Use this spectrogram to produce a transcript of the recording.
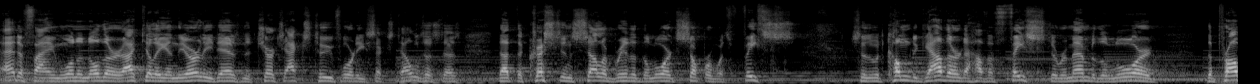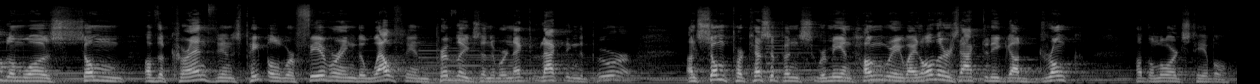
edifying one another. Actually, in the early days in the church, Acts 2.46 tells us this, that the Christians celebrated the Lord's Supper with feasts. So they would come together to have a feast to remember the Lord. The problem was some of the Corinthians people were favoring the wealthy and privileged and they were neglecting the poor. And some participants remained hungry while others actually got drunk at the Lord's table.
